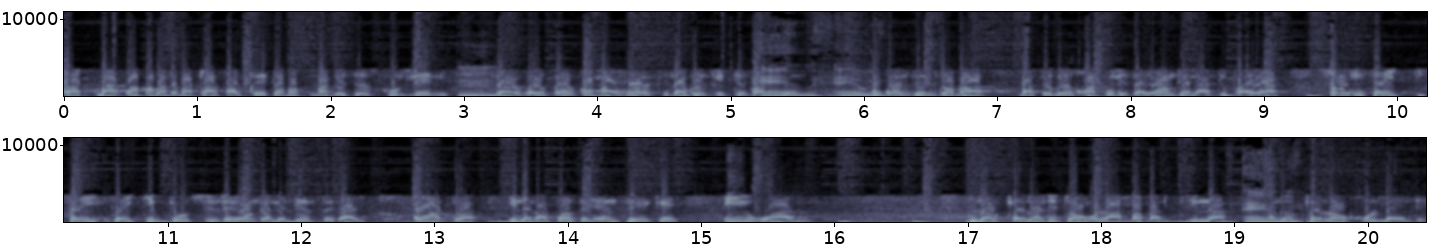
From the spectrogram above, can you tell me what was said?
but bakwakho abantu abathwasa gqitha bakuba besezikhundleni hmm. koma-health nakwezi department ukwenzela into yoba baseberhwaphiliza yonke laa nto phaya so iseyityibjosile yonke le nto yenzekayo kodwa into engasoze yenzeke iyi-one ndizawuxela lithongo lam uba mandithina andizixelwa ngurhulumente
